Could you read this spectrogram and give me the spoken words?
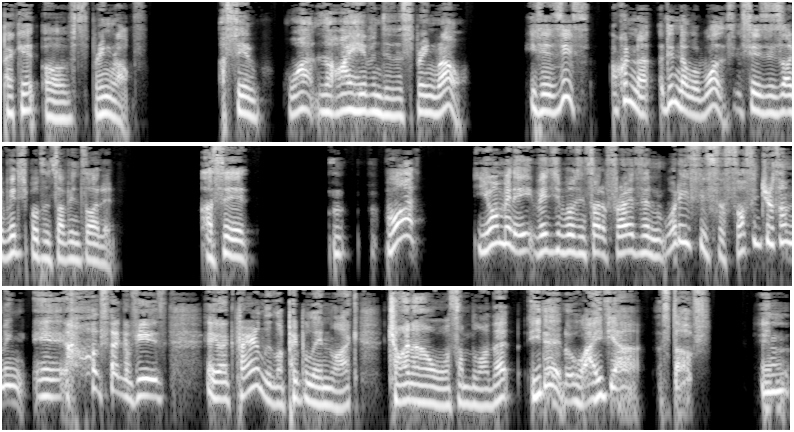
packet of spring rolls. I said, what in the high heavens is a spring roll? He says, this. I couldn't, I didn't know what it was. He says there's like vegetables and stuff inside it. I said, what? You want me to eat vegetables inside a frozen? What is this? A sausage or something? I was so confused. And apparently, like people in like China or something like that eat it or Asia stuff. And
